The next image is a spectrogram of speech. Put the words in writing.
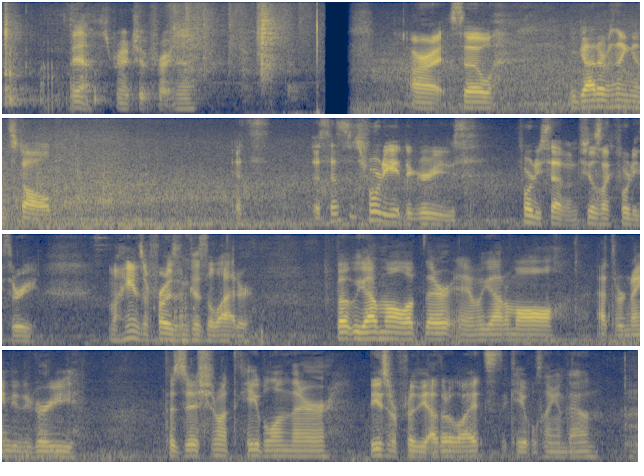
But yeah, that's pretty much it for right now. All right, so we got everything installed. It's it says it's 48 degrees, 47 feels like 43. My hands are frozen because the ladder, but we got them all up there and we got them all at their 90 degree position with the cable in there. These are for the other lights. The cable's hanging down hmm.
